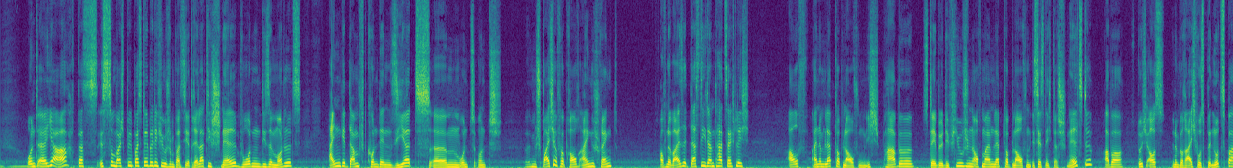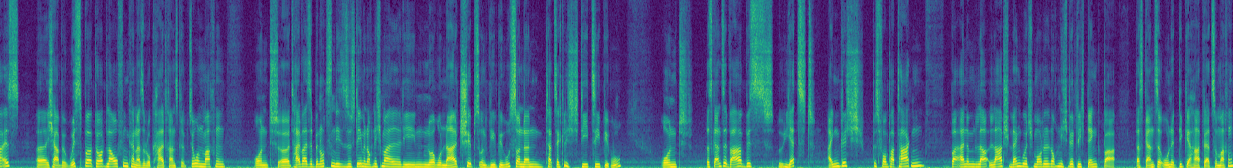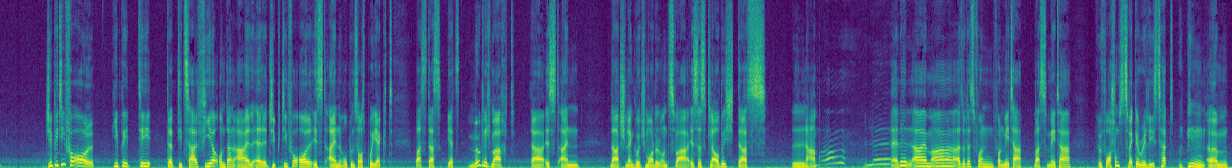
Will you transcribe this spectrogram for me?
Und äh, ja, das ist zum Beispiel bei Stable Diffusion passiert. Relativ schnell wurden diese Models eingedampft, kondensiert ähm, und, und im Speicherverbrauch eingeschränkt. Auf eine Weise, dass die dann tatsächlich auf einem Laptop laufen. Ich habe Stable Diffusion auf meinem Laptop laufen. Ist jetzt nicht das schnellste, aber durchaus in einem Bereich, wo es benutzbar ist. Äh, ich habe Whisper dort laufen, kann also Lokaltranskriptionen machen. Und äh, teilweise benutzen diese Systeme noch nicht mal die Neuronalchips und GPUs, sondern tatsächlich die CPU. Und das Ganze war bis jetzt eigentlich, bis vor ein paar Tagen, bei einem Large Language Model noch nicht wirklich denkbar, das Ganze ohne dicke Hardware zu machen. GPT for All, GPT, die Zahl 4 und dann ALL. GPT for All ist ein Open Source Projekt, was das jetzt möglich macht. Da ist ein Large Language Model und zwar ist es, glaube ich, das Lama? LLAMA, also das von, von Meta, was Meta für Forschungszwecke released hat. ähm,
